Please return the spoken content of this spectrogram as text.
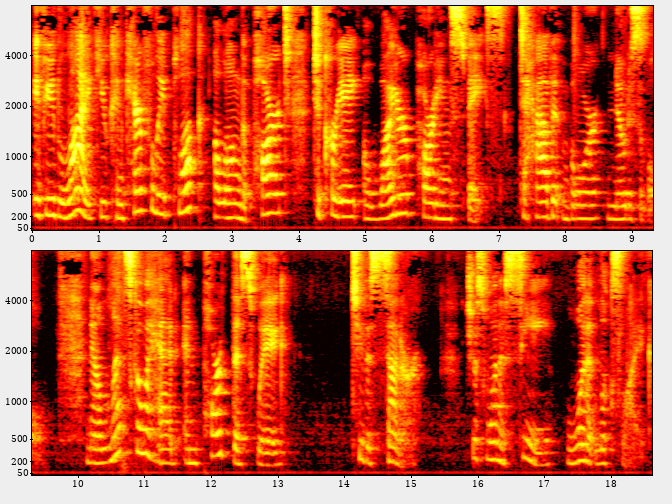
If you'd like, you can carefully pluck along the part to create a wider parting space to have it more noticeable. Now let's go ahead and part this wig to the center. Just want to see what it looks like.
